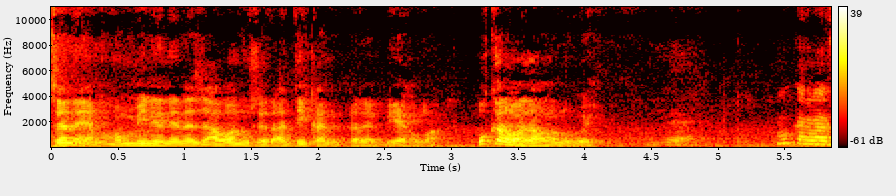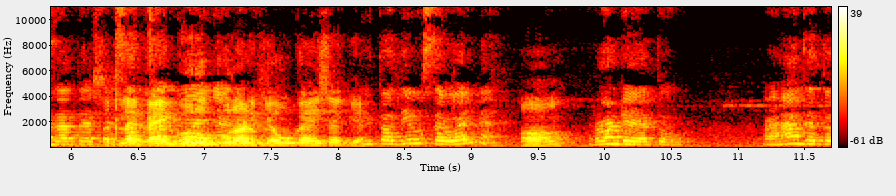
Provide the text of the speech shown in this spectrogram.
છે ને મમ્મીને ને એને જવાનું છે રાધિકાને ઘરે બેહવા. શું કરવા જવાનું હોય? શું કરવા જતા છે? એટલે કઈ ગુરુ પુરાણ કે એવું કઈ છે કે? એ તો દિવસે હોય ને. હા. રોંઢે હતું. પણ હાજે તો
